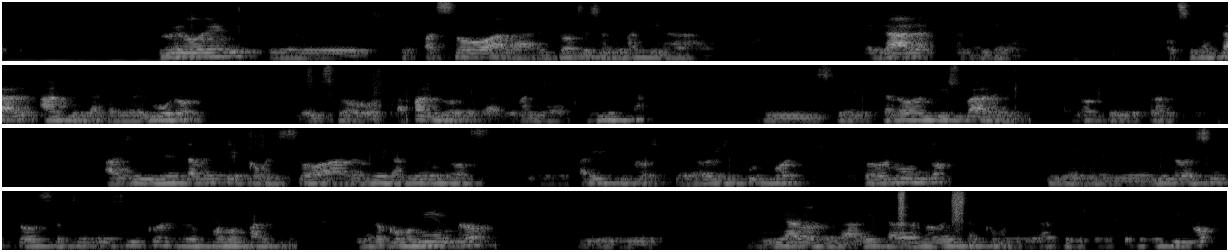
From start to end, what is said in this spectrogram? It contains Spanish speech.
Luego él eh, pasó a la entonces Alemania Federal, Alemania occidental, antes de la caída del muro, lo hizo escapando de la Alemania comunista, y se instaló en Wiesbaden, al norte de Francia. Allí lentamente comenzó a reunir a miembros estadísticos y creadores de fútbol de todo el mundo, y desde 1985 yo formo parte, primero como miembro, y desde mediados de la década de los 90 como integrante del comité ejecutivo,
